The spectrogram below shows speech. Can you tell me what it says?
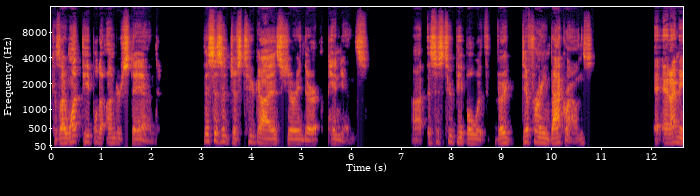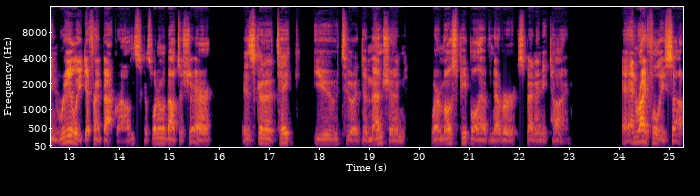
because I want people to understand this isn't just two guys sharing their opinions. Uh, this is two people with very differing backgrounds. And I mean really different backgrounds because what I'm about to share is going to take you to a dimension where most people have never spent any time, and rightfully so.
